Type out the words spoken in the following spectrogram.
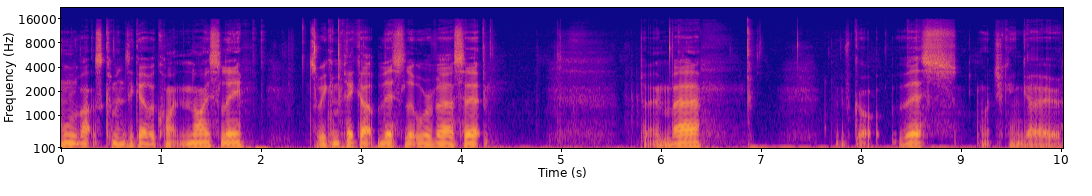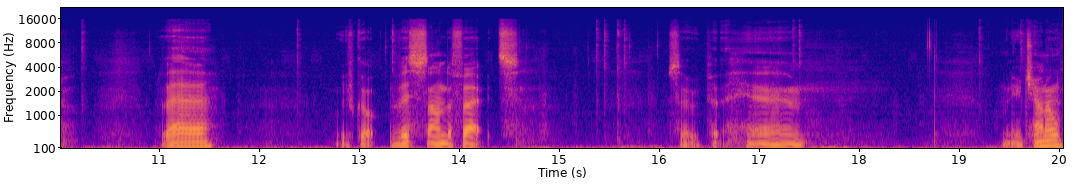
all of that's coming together quite nicely. So we can pick up this little reverse hit, put in there. We've got this, which can go there. We've got this sound effect. So we put him on a new channel.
